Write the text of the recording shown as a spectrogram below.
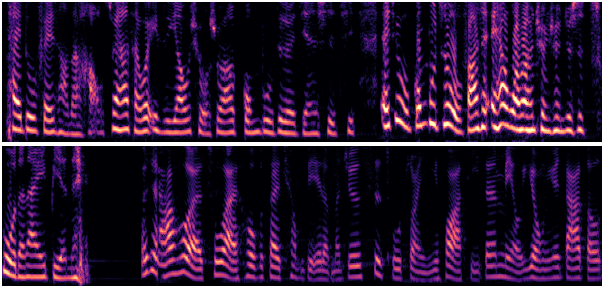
态度非常的好，所以他才会一直要求说要公布这个监视器。哎，结果公布之后，我发现，哎，他完完全全就是错的那一边呢。而且他后来出来后不再呛别人嘛，就是试图转移话题，但是没有用，因为大家都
